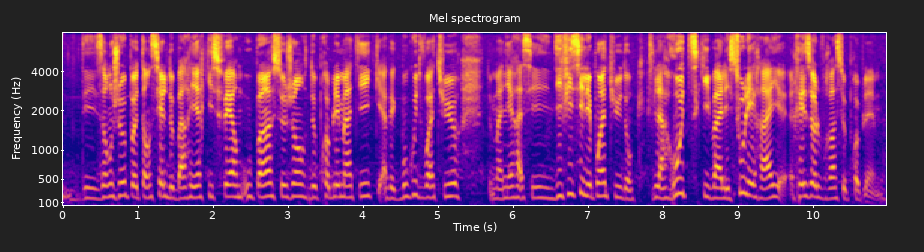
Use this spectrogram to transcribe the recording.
des enjeux potentiels de barrières qui se ferment ou pas, ce genre de problématiques avec beaucoup de voitures de manière assez difficile et pointue. Donc la route qui va aller sous les rails résolvera ce problème.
